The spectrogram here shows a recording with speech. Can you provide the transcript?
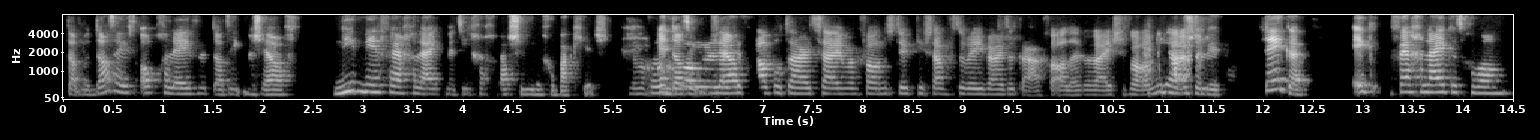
dat me dat heeft opgeleverd dat ik mezelf niet meer vergelijk met die geglazuurde gebakjes. en dat ik lekker appeltaart zijn waarvan stukjes af en toe even uit elkaar vallen, bij wijze van. Ja. Absoluut. Zeker. ik vergelijk het gewoon,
